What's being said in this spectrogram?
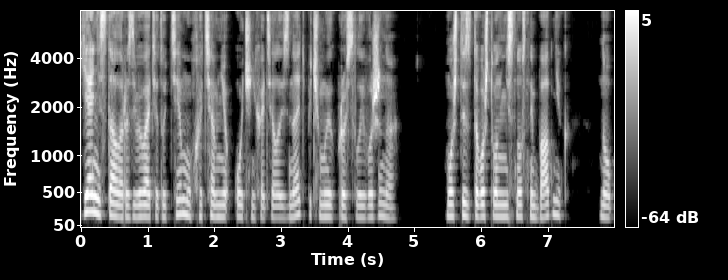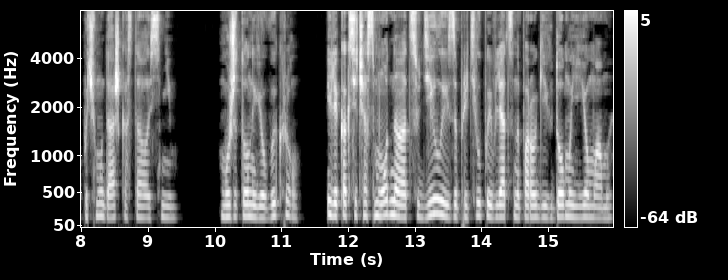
Я не стала развивать эту тему, хотя мне очень хотелось знать, почему их бросила его жена. Может, из-за того, что он несносный бабник? Но почему Дашка осталась с ним? Может, он ее выкрал? Или, как сейчас модно, отсудил и запретил появляться на пороге их дома ее мамы?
